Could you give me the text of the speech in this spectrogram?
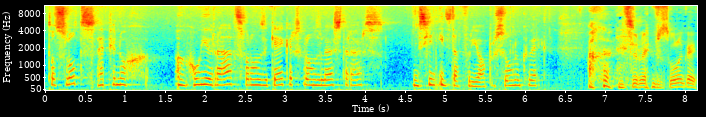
Tot slot, heb je nog een goede raad voor onze kijkers, voor onze luisteraars? Misschien iets dat voor jou persoonlijk werkt? iets voor mij persoonlijk.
